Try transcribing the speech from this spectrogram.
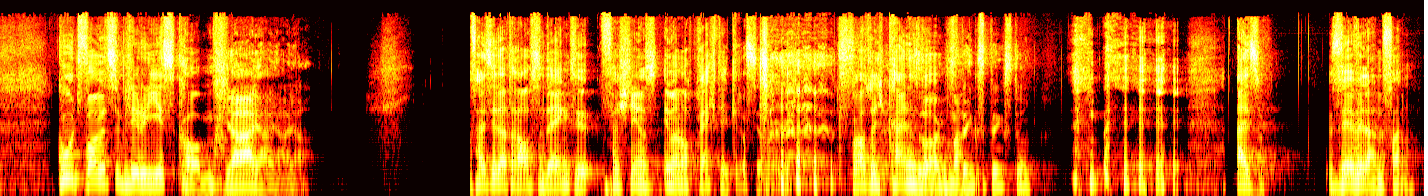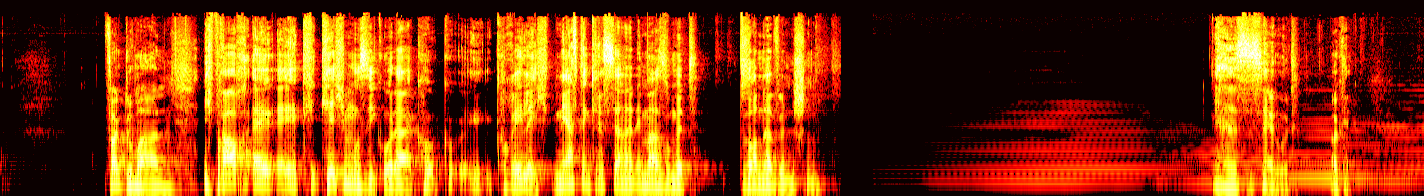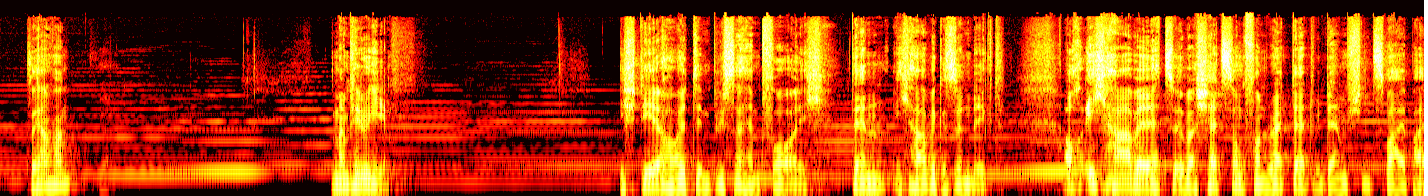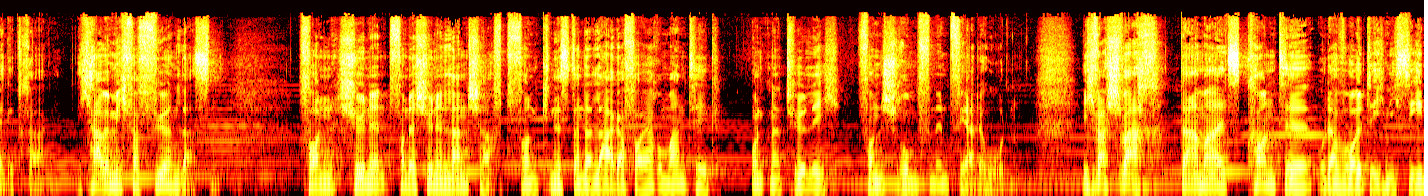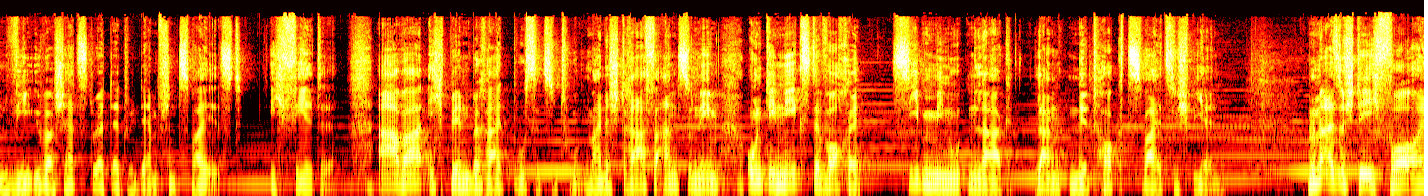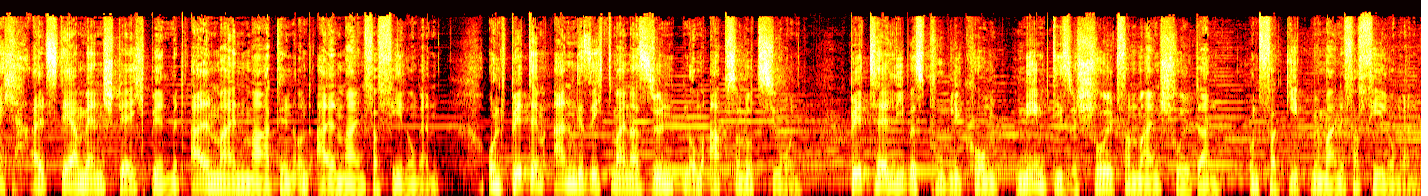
Gut, wollen wir zu Plädoyers kommen? Ja, ja, ja, ja. Falls ihr da draußen denkt, wir verstehen uns immer noch prächtig, Christian. Braucht euch keine Sorgen das machen. Denkst, denkst du? also, wer will anfangen? Fang du mal an. Ich brauche äh, äh Kirchenmusik oder Choräle. Ich nerv den Christian dann immer so mit Sonderwünschen. Ja, das ist sehr gut. Okay. Soll ich anfangen? Mein Plädoyer. Ich stehe heute im Büßerhemd vor euch, denn ich habe gesündigt. Auch ich habe zur Überschätzung von Red Dead Redemption 2 beigetragen. Ich habe mich verführen lassen von, schönen, von der schönen Landschaft, von knisternder Lagerfeuerromantik und natürlich von schrumpfenden Pferdehoden. Ich war schwach. Damals konnte oder wollte ich nicht sehen, wie überschätzt Red Dead Redemption 2 ist. Ich fehlte. Aber ich bin bereit, Buße zu tun, meine Strafe anzunehmen und die nächste Woche sieben Minuten lang, lang Nidhogg 2 zu spielen. Nun also stehe ich vor euch als der Mensch, der ich bin, mit all meinen Makeln und all meinen Verfehlungen und bitte im Angesicht meiner Sünden um Absolution. Bitte, liebes Publikum, nehmt diese Schuld von meinen Schultern und vergebt mir meine Verfehlungen.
